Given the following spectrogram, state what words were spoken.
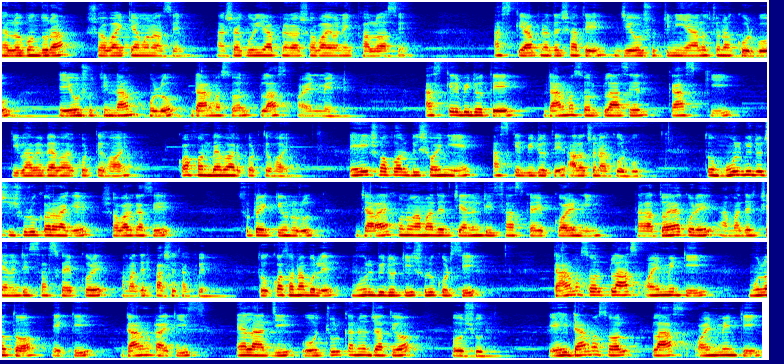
Hello বন্ধুরা, সবাই কেমন আছেন? আশা করি আপনারা সবাই অনেক ভালো আছেন। আজকে আপনাদের সাথে যে ওষুধটি নিয়ে আলোচনা করব, এই ওষুধটির নাম হলো ডার্মাসল প্লাস অয়েনমেন্ট। আজকের ভিডিওতে ডার্মাসল প্লাসের কাজ কি, কীভাবে ব্যবহার করতে হয়, কখন ব্যবহার করতে হয়, এই সকল বিষয় নিয়ে আজকের ভিডিওতে আলোচনা করব। তো মূল ভিডিওটি শুরু করার আগে সবার কাছে ছোটো একটি অনুরোধ, যারা এখনও আমাদের চ্যানেলটি সাবস্ক্রাইব করেননি তারা দয়া করে আমাদের চ্যানেলটি সাবস্ক্রাইব করে আমাদের পাশে থাকবেন। তো কথা না বলে মূল ভিডিওটি শুরু করছি। ডার্মাসল প্লাস অয়েনমেন্টটি মূলত একটি ডার্মাটাইটিস, অ্যালার্জি ও চুলকানীয় জাতীয় ওষুধ। এই ডার্মাসল প্লাস অয়েনমেন্টটি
